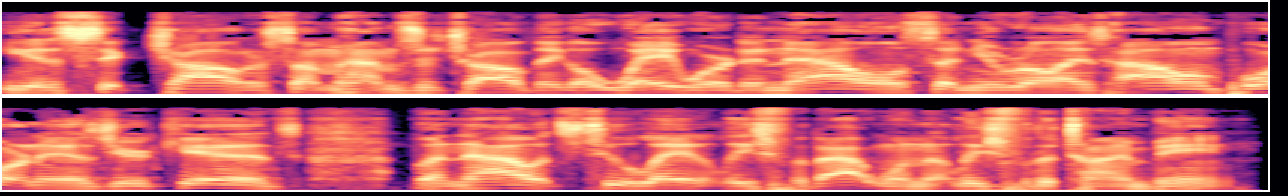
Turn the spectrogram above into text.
you get a sick child or something happens to a child, they go wayward, and now all of a sudden you realize how important it is to your kids, but now it's too late, at least for that one, at least for the time being.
